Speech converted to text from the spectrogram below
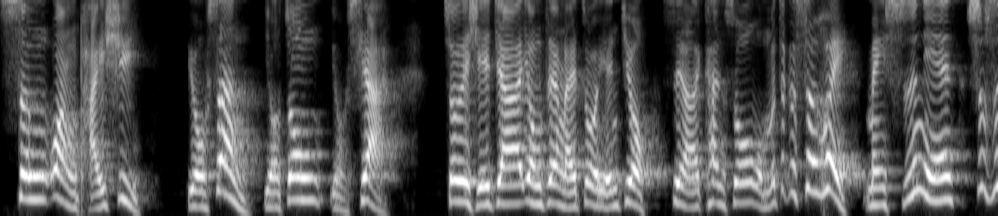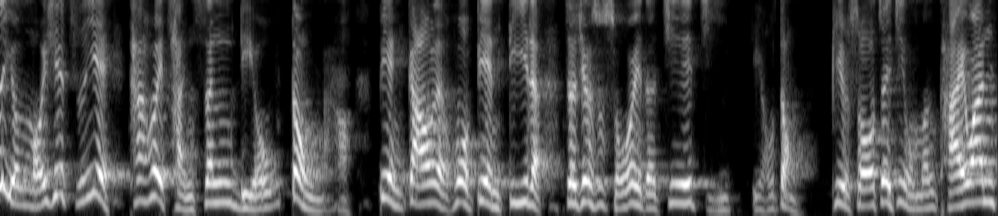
声望排序，有上有中有下。社会学家用这样来做研究，是要来看说，我们这个社会每十年是不是有某一些职业它会产生流动啊，变高了或变低了，这就是所谓的阶级流动。譬如说，最近我们台湾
